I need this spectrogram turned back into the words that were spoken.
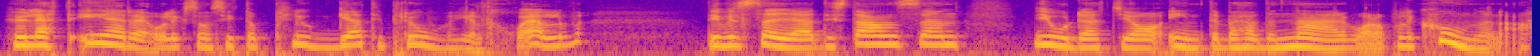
hur lätt är det att liksom sitta och plugga till prov helt själv? Det vill säga distansen gjorde att jag inte behövde närvara på lektionerna.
